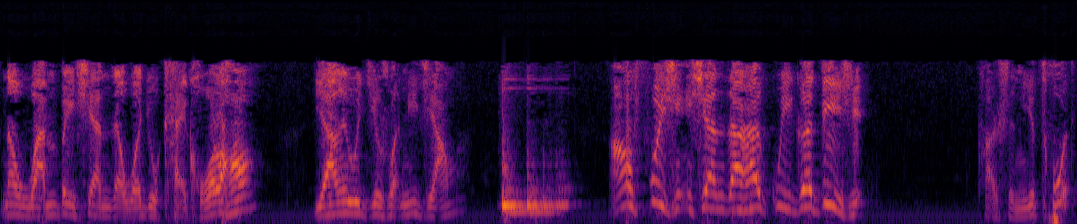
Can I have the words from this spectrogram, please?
那晚辈现在我就开口了哈。杨有基说：“你讲吧。”俺父亲现在还跪个地下，他是你徒弟。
